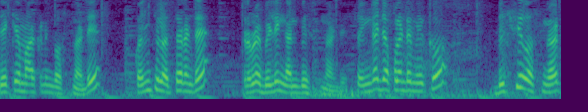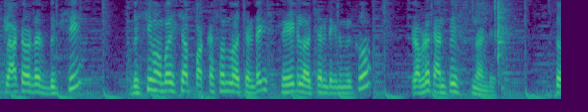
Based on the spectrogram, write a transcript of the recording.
జేకే మార్కెటింగ్ వస్తుందండి. కొంచెం వచ్చారంటే ఇక్కడ బిల్డింగ్ కనిపిస్తుందండి. సో ఇంకా చెప్పాలంటే మీకు బిక్సీ వస్తుంది కదా క్లాట్ ఆర్డర్ బిక్సీ బిక్సీ మొబైల్ షాప్ పక్క సందులో వచ్చారంటే స్ట్రైట్లో వచ్చారంటే మీకు ఇక్కడ కనిపిస్తుందండి. సో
